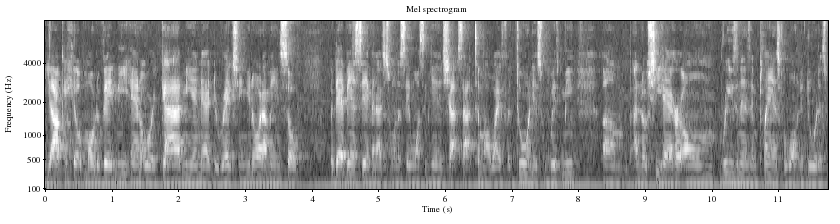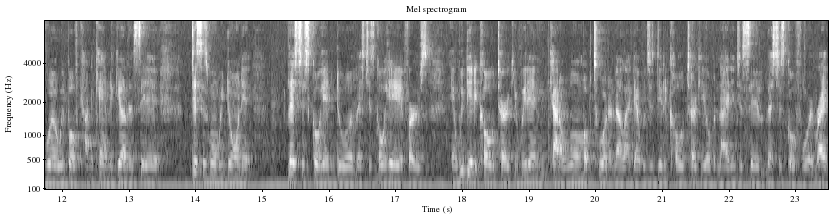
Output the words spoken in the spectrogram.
y'all can help motivate me and or guide me in that direction. You know what I mean? So with that being said, man, I just want to say once again, shouts out to my wife for doing this with me. Um, I know she had her own reasonings and plans for wanting to do it as well. We both kind of came together and said, this is when we're doing it. Let's just go ahead and do it. Let's just go ahead first. And we did it cold turkey. We didn't kind of warm up to it or nothing like that. We just did it cold turkey overnight and just said, let's just go for it, right?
